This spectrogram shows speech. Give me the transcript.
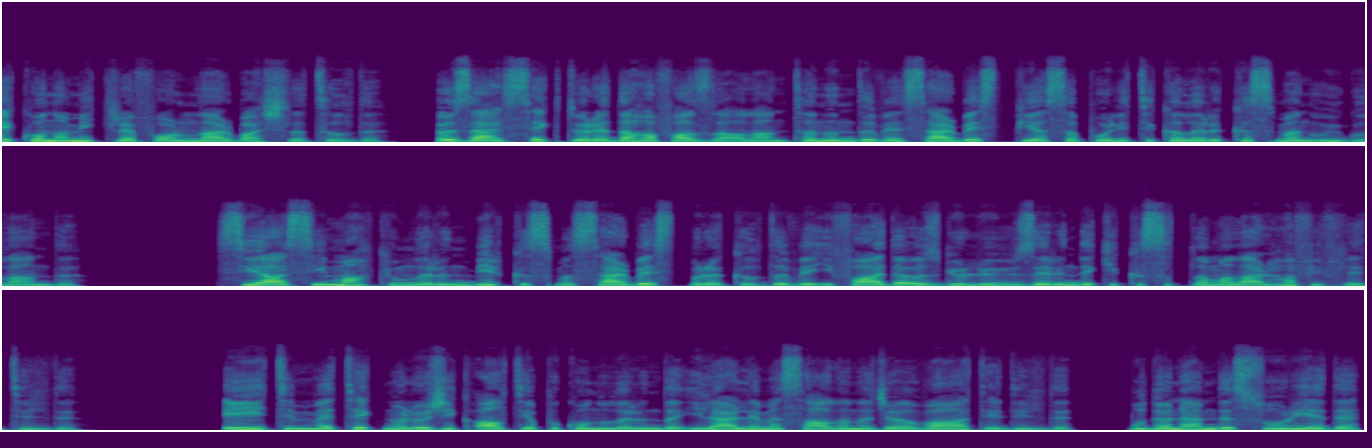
Ekonomik reformlar başlatıldı. Özel sektöre daha fazla alan tanındı ve serbest piyasa politikaları kısmen uygulandı. Siyasi mahkumların bir kısmı serbest bırakıldı ve ifade özgürlüğü üzerindeki kısıtlamalar hafifletildi. Eğitim ve teknolojik altyapı konularında ilerleme sağlanacağı vaat edildi. Bu dönemde Suriye'de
